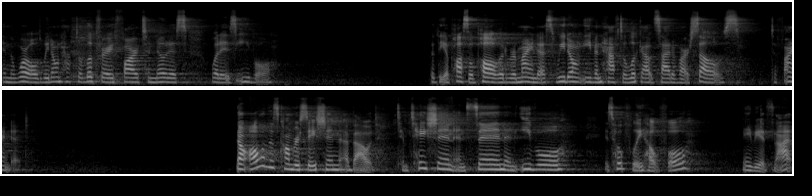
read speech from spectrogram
in the world. We don't have to look very far to notice what is evil. But the Apostle Paul would remind us we don't even have to look outside of ourselves to find it. Now, all of this conversation about temptation and sin and evil is hopefully helpful Maybe it's not.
